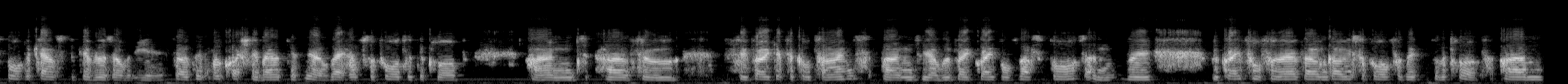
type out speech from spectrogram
support the council have given us over the years. So there's no question about it. You know, they have supported the club and uh, through through very difficult times, and you know, we're very grateful for that support, and we're, we're grateful for their, their ongoing support for the for the club. Um,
